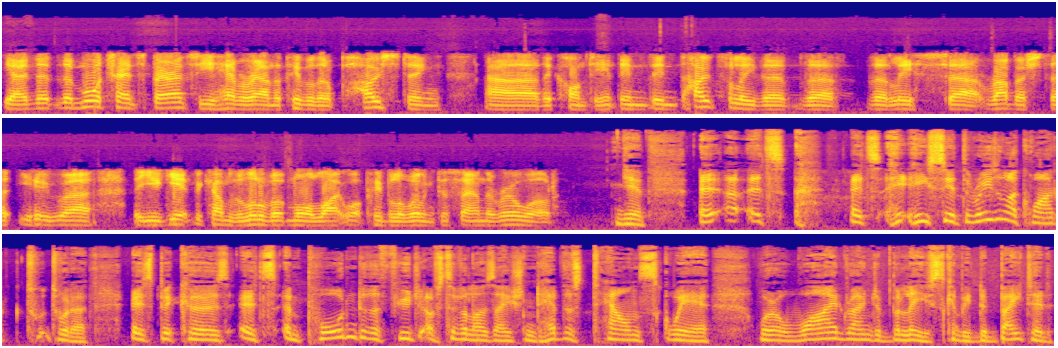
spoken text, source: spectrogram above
you know, the, the more transparency you have around the people that are posting uh, the content, then then hopefully the the the less uh, rubbish that you uh, that you get becomes a little bit more like what people are willing to say in the real world. Yeah, It- uh, it's it's. He said the reason I acquired tw- Twitter is because it's important to the future of civilization to have this town square where a wide range of beliefs can be debated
